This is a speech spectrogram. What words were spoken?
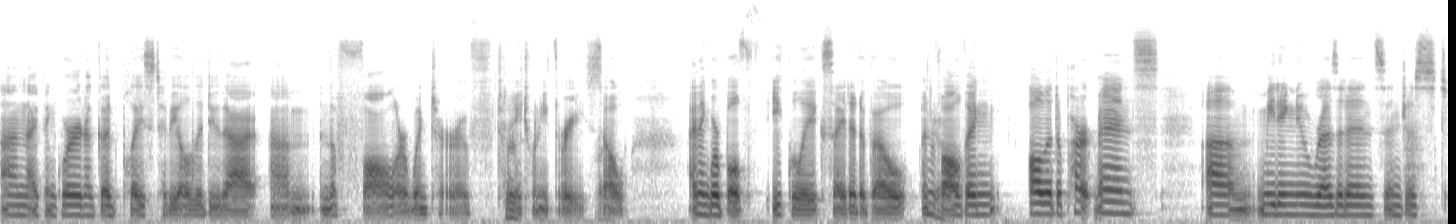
and I think we're in a good place to be able to do that um, in the fall or winter of 2023. So I think we're both equally excited about involving all the departments, um, meeting new residents, and just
